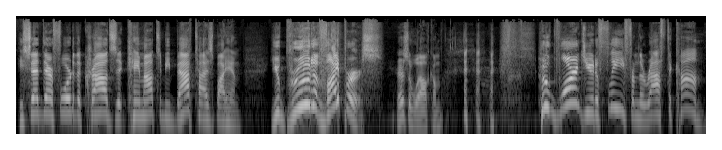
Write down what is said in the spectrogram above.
He said, therefore, to the crowds that came out to be baptized by him, You brood of vipers, there's a welcome, who warned you to flee from the wrath to come.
